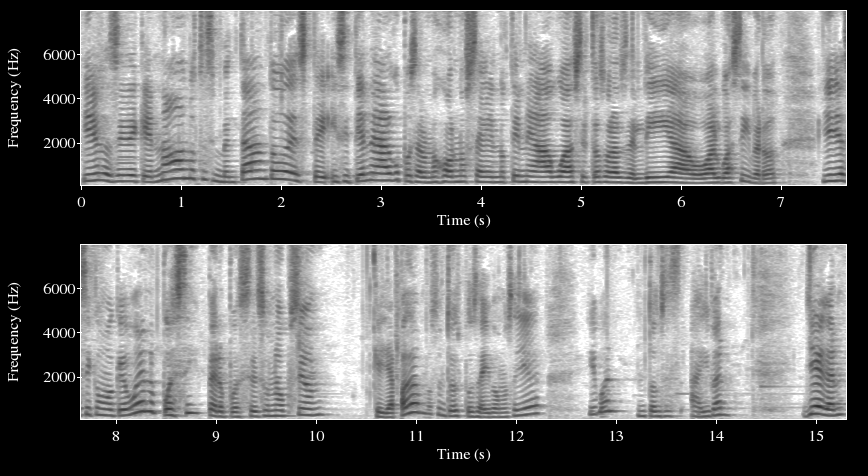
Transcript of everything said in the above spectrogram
Y ellos así de que, no, no estás inventando, este, y si tiene algo, pues a lo mejor, no sé, no tiene agua a ciertas horas del día o algo así, ¿verdad? Y ella así como que, bueno, pues sí, pero pues es una opción que ya pagamos, entonces pues ahí vamos a llegar. Y bueno, entonces ahí van. Llegan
